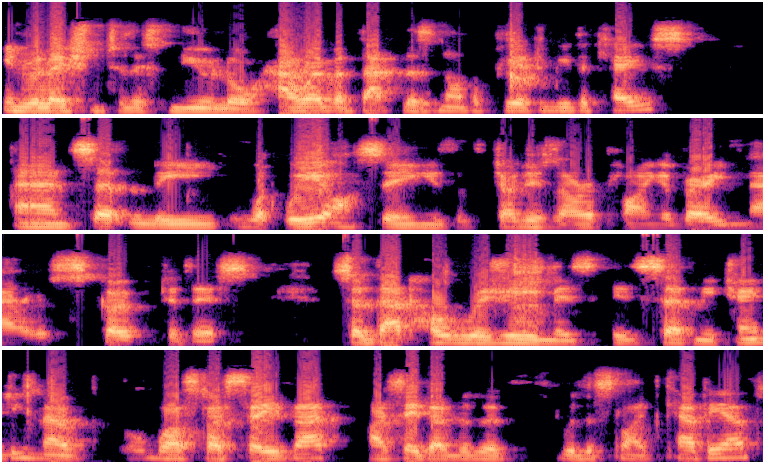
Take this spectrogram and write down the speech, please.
in relation to this new law. However, that does not appear to be the case. And certainly, what we are seeing is that judges are applying a very narrow scope to this. So that whole regime is, is certainly changing. Now, whilst I say that, I say that with a with a slight caveat.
